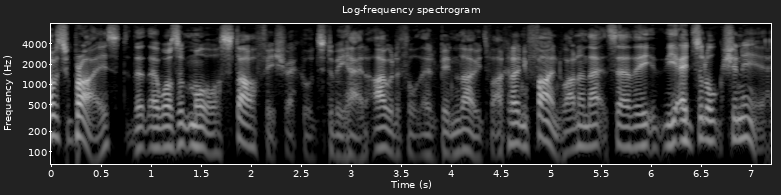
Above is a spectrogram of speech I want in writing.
I was surprised that there wasn't more Starfish records to be had. I would have thought there'd been loads, but I could only find one, and that's uh, the the Edsel Auctioneer.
